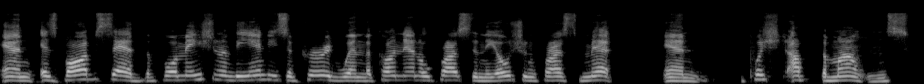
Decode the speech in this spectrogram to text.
And as Bob said, the formation of the Andes occurred when the continental crust and the ocean crust met and pushed up the mountains.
